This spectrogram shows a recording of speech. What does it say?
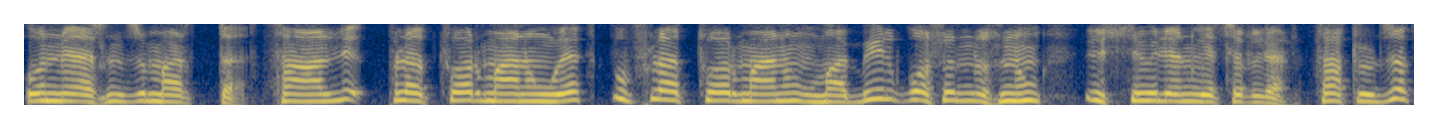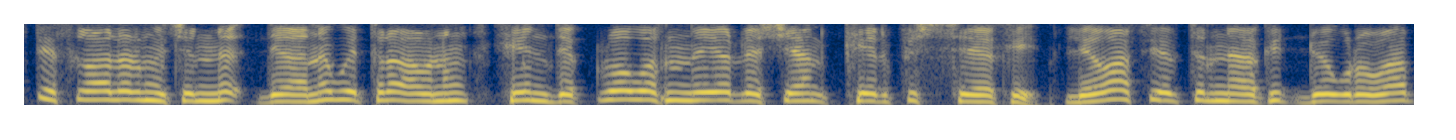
on bäşinji martda sanly platformanyň we bu platformanyň mobil goşundysynyň üsti bilen geçiriler. Satyljak desgalaryň içinde Dänew etrabynyň Hendekli obasynda ýerleşýän kerpiç sehi, Lebap sebitindäki döwrebap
